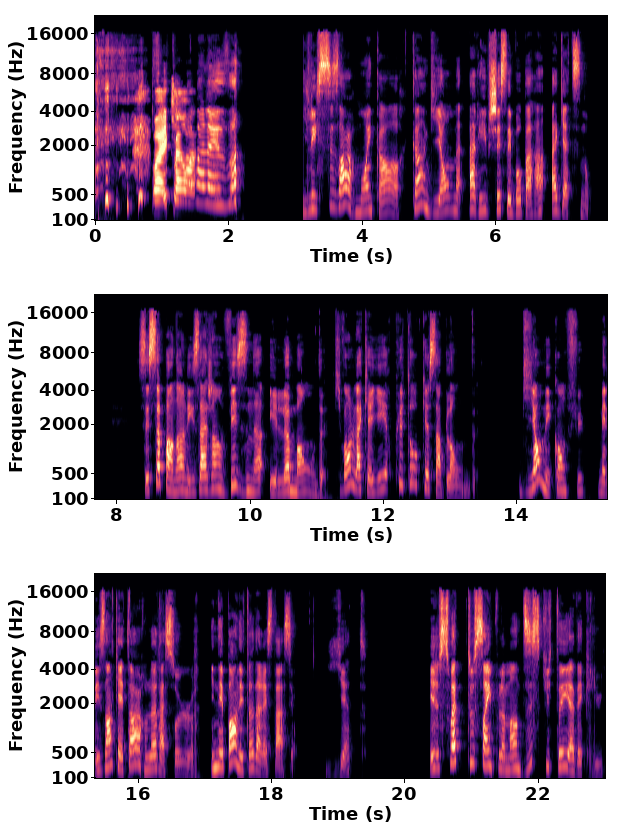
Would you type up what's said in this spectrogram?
ouais, clairement. malaisant. Il est 6 heures moins quart quand Guillaume arrive chez ses beaux-parents à Gatineau. C'est cependant les agents Vézina et Le Monde qui vont l'accueillir plutôt que sa blonde. Guillaume est confus, mais les enquêteurs le rassurent. Il n'est pas en état d'arrestation. Yet. Ils souhaitent tout simplement discuter avec lui.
